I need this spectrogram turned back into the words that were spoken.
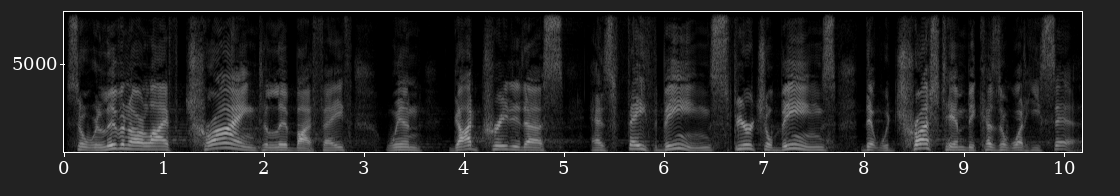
So we're living our life trying to live by faith when God created us as faith beings, spiritual beings that would trust Him because of what He said.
